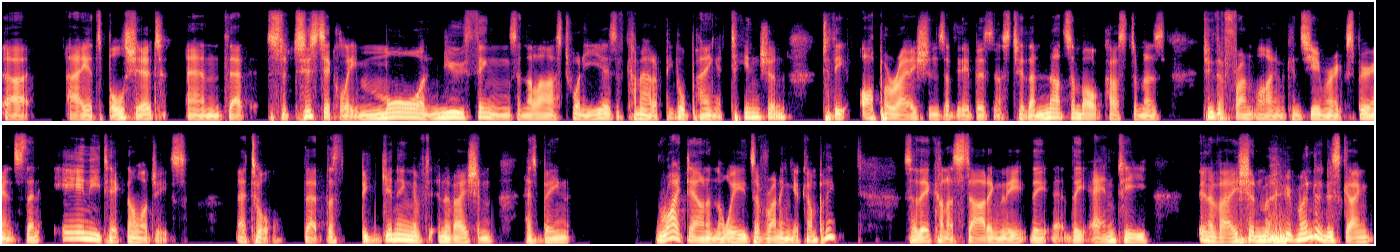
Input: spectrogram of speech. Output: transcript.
uh, a, it's bullshit, and that statistically, more new things in the last 20 years have come out of people paying attention to the operations of their business, to the nuts and bolt customers, to the frontline consumer experience than any technologies at all. That the beginning of innovation has been right down in the weeds of running your company. So they're kind of starting the the the anti innovation movement and just going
